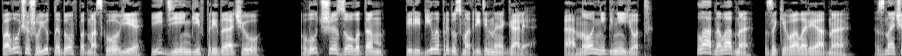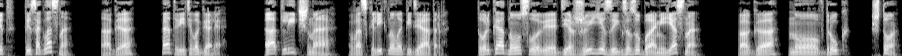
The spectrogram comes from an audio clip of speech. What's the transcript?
получишь уютный дом в Подмосковье и деньги в придачу. Лучше золотом, перебила предусмотрительная Галя. Оно не гниет. Ладно, ладно, закивала Ариадна. Значит, ты согласна? Ага, ответила Галя. Отлично, воскликнула педиатр. Только одно условие: держи язык за зубами, ясно? Ага, но вдруг что?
